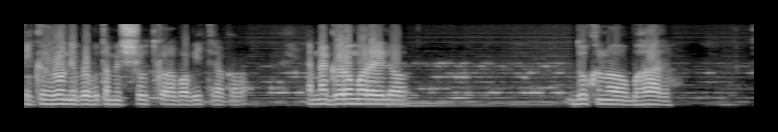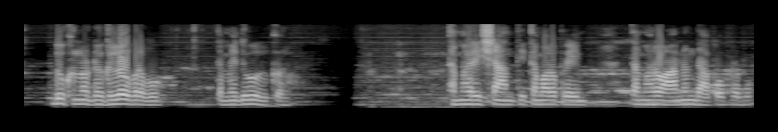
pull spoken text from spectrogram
એ ઘરોને પ્રભુ તમે શુદ્ધ કરો, પવિત્ર કરો. એમના ઘરોમાં રહેલો દુઃખનો ભાર, દુઃખનો ઢગલો પ્રભુ તમે દૂર કરો. તમારી શાંતિ, તમારો પ્રેમ, તમારો આનંદ આપો પ્રભુ.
